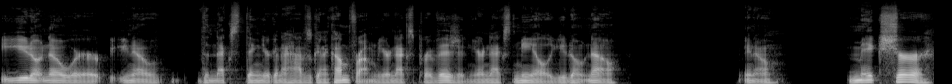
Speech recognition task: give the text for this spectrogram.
you don't know where, you know, the next thing you're going to have is going to come from, your next provision, your next meal, you don't know. You know, make sure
